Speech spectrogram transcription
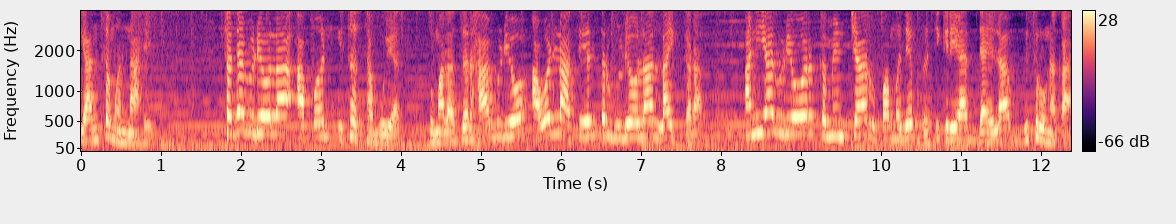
यांचं म्हणणं आहे. सध्या व्हिडिओला आपण इथंच थांबूयात. तुम्हाला जर हा व्हिडिओ आवडला असेल तर व्हिडिओला लाईक करा आणि या व्हिडिओवर कमेंटच्या रूपामध्ये प्रतिक्रिया द्यायला विसरू नका.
